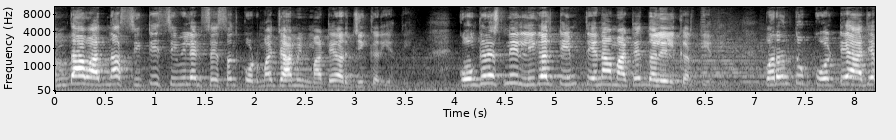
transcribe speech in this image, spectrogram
અમદાવાદના સિટી સિવિલ એન્ડ સેશન કોર્ટમાં જામીન માટે અરજી કરી હતી. કોંગ્રેસની લીગલ ટીમ તેના માટે દલીલ કરતી હતી. પરંતુ કોર્ટે આજે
